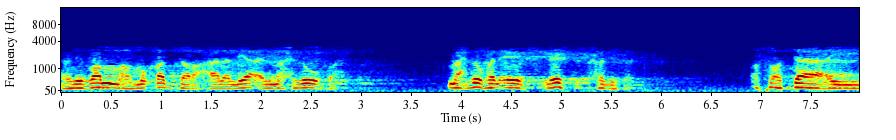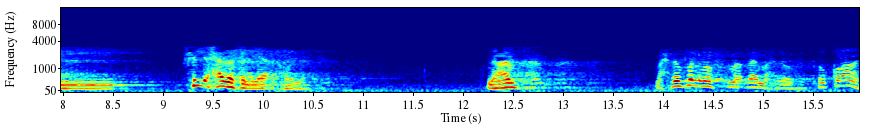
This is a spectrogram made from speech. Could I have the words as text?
يعني ضمة مقدرة على الياء المحذوفة. محذوفة الايش ليش حذفت؟ أصوات داعي. شو اللي حذف الياء هنا؟ نعم. محذوف ولا غير محذوف؟ في القرآن.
